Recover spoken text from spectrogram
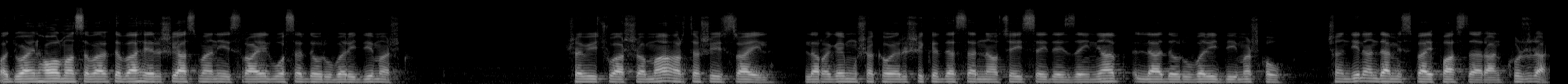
و دوایین هەواڵمان سەبارەتە بە هێرشی ئاسمانی ئیسرائیل بۆ سەر دەوروبەری دیمەشق شەوی چوارشەمە ئەرتەشی ئیسرائیل لە ڕێگەی موشەکەوە هێرشی کردە سەر ناوچەی سەیدەی زەیناب لە دەوروبەری دیمەشق و چەندین ئەندامی سپای پاسداران کوژران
